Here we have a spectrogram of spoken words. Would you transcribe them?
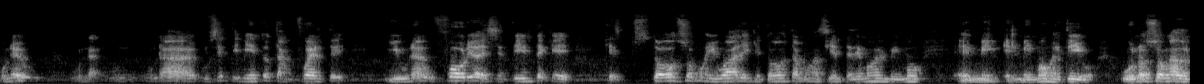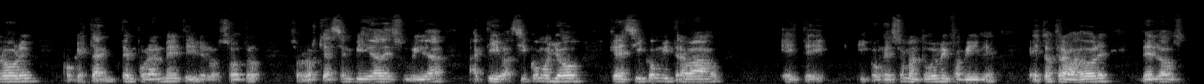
un sentimiento tan fuerte y una euforia de sentirte que, que, todos somos iguales y que todos estamos así, tenemos el mismo, el, el mismo objetivo. Unos son adonores porque están temporalmente y los otros son los que hacen vida de su vida activa. Así como yo crecí con mi trabajo este, y con eso mantuve mi familia, estos trabajadores de los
